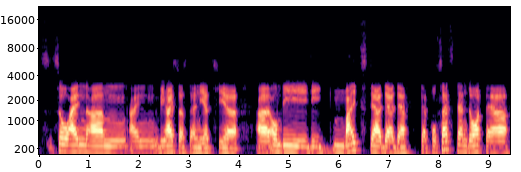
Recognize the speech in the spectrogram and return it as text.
so ein, ähm, ein, wie heißt das denn jetzt hier, äh, um die, die Malz, der, der, der, der Prozess denn dort der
